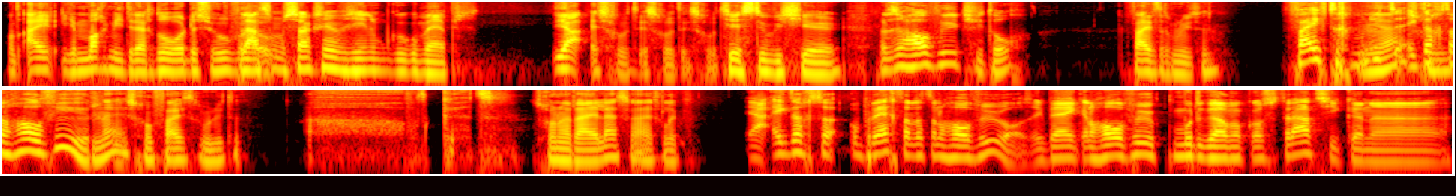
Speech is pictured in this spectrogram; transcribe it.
Want je mag niet rechtdoor, dus ze hoeven... Laat ze me straks even zien op Google Maps. Ja, is goed, is goed, is goed. Just to be sure. Dat is een half uurtje, toch? 50 minuten. 50 minuten? ik dacht een half uur. Nee, is gewoon 50 minuten. Oh, wat kut. Het is gewoon een rijles eigenlijk. Ja, ik dacht oprecht dat het een half uur was. Ik denk, een half uur moet ik wel mijn concentratie kunnen...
